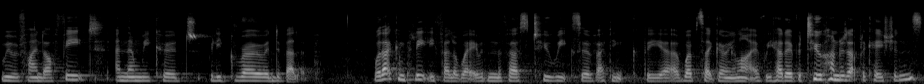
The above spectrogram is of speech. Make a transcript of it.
We would find our feet, and then we could really grow and develop. Well, that completely fell away within the first two weeks of, I think, the uh, website going live. We had over 200 applications.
